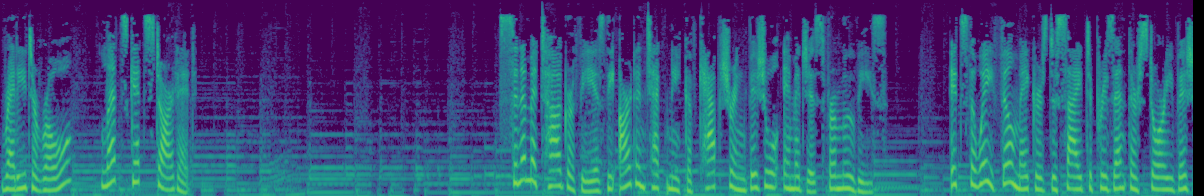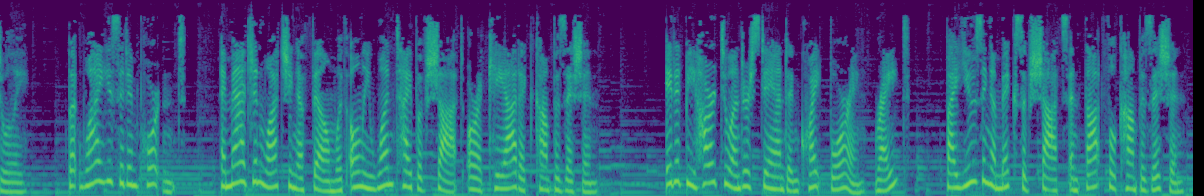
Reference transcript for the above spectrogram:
Ready to roll? Let's get started. Cinematography is the art and technique of capturing visual images for movies. It's the way filmmakers decide to present their story visually. But why is it important? Imagine watching a film with only one type of shot or a chaotic composition. It'd be hard to understand and quite boring, right? By using a mix of shots and thoughtful composition,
